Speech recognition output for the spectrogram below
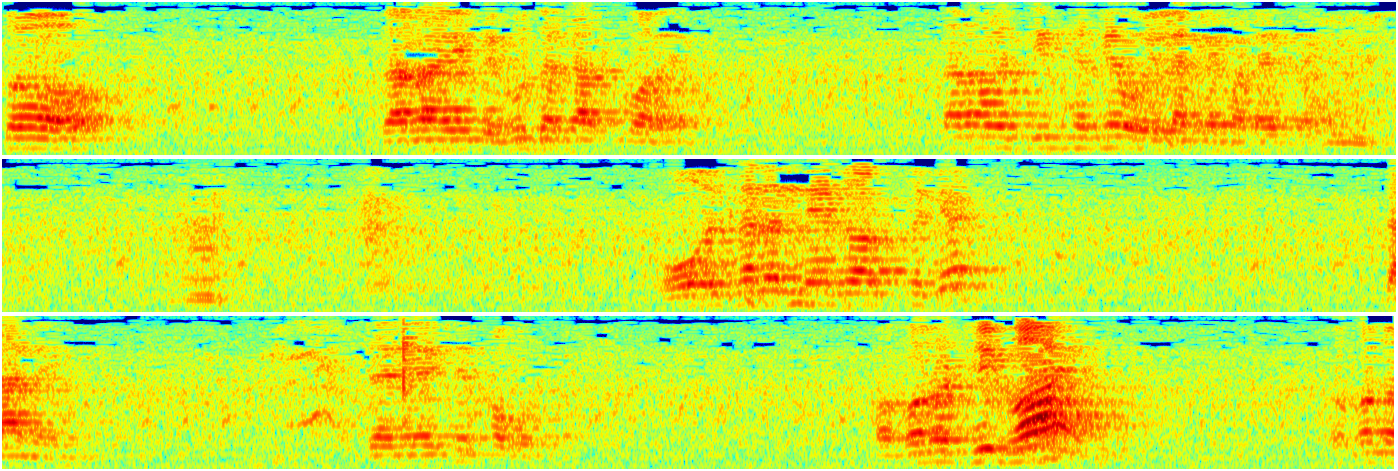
তো, যারা এই বেহুদা কাজ করে, তারা ওই জিনটাকে ওই এলাকায় পাঠায় ও ওইখানে নেটওয়ার্ক থেকে জানে। জেনে খবর কখনো ঠিক হয় কখনো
